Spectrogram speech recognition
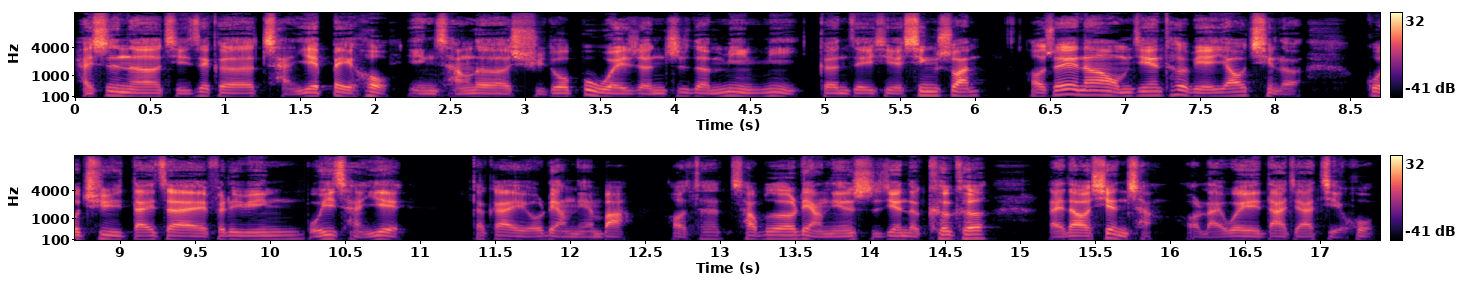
还是呢？其实这个产业背后隐藏了许多不为人知的秘密跟这些辛酸。好，所以呢，我们今天特别邀请了过去待在菲律宾博弈产业大概有两年吧，哦，他差不多两年时间的科科。来到现场，哦，来为大家解惑。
